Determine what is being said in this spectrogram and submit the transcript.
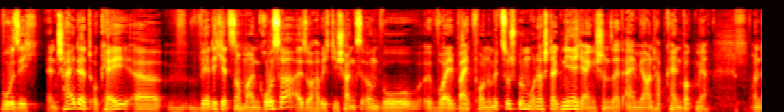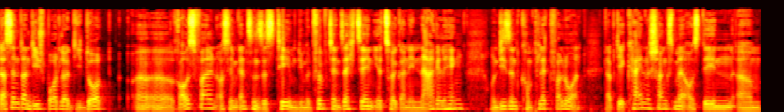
wo sich entscheidet, okay, äh, werde ich jetzt noch mal ein großer, also habe ich die Chance irgendwo weit vorne mitzuschwimmen oder stagniere ich eigentlich schon seit einem Jahr und habe keinen Bock mehr. Und das sind dann die Sportler, die dort äh, äh, rausfallen aus dem ganzen System, die mit 15, 16 ihr Zeug an den Nagel hängen und die sind komplett verloren. Da habt ihr keine Chance mehr, aus denen ähm,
